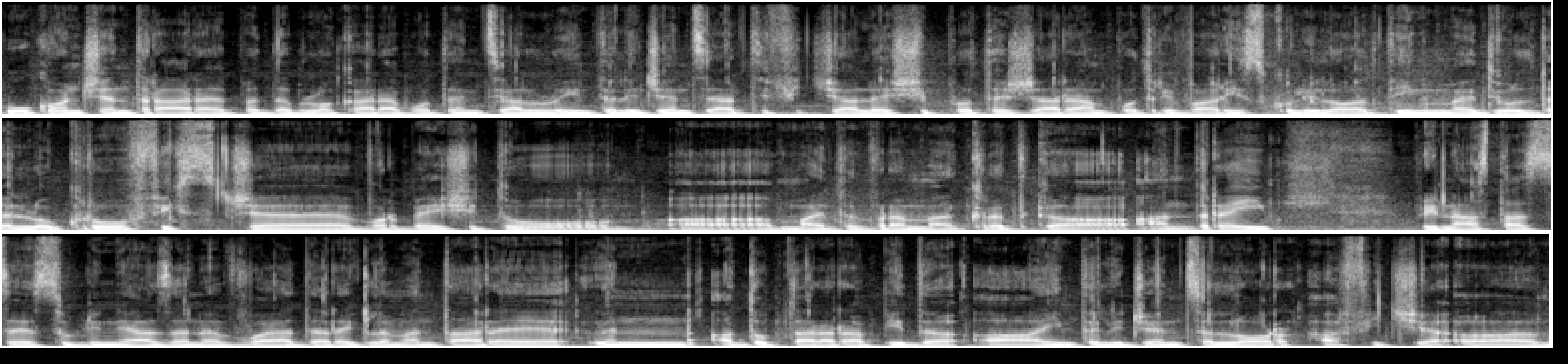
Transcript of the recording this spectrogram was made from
cu concentrare pe deblocarea potențialului inteligenței artificiale și protejarea împotriva riscurilor din mediul de lucru, fix ce vorbeai și tu uh, mai devreme, cred că Andrei. Prin asta se subliniază nevoia de reglementare în adoptarea rapidă a inteligențelor aficia- uh,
